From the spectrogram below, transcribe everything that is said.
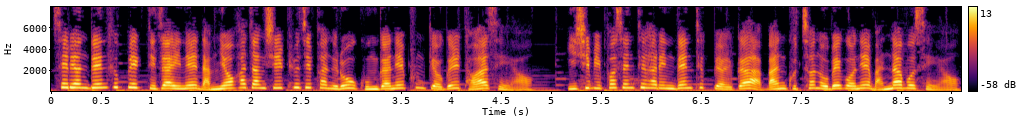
세련된 흑백 디자인의 남녀 화장실 표지판으로 공간의 품격을 더하세요. 22% 할인된 특별가 19,500원에 만나보세요.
